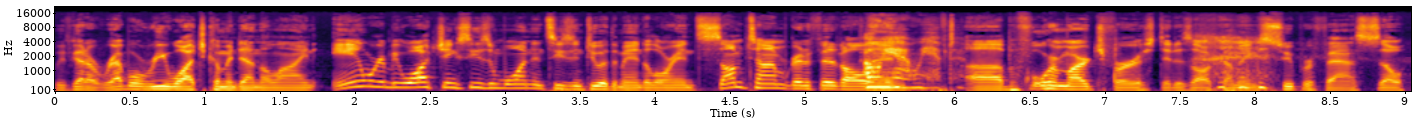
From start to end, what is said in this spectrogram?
We've got a Rebel rewatch coming down the line, and we're gonna be watching season one and season two of the Mandalorian. Sometime we're gonna fit it all Oh, in. yeah, we have to. uh, before March first. It is all coming super fast. So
